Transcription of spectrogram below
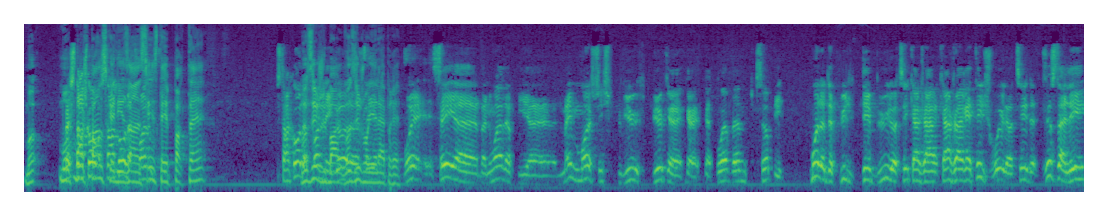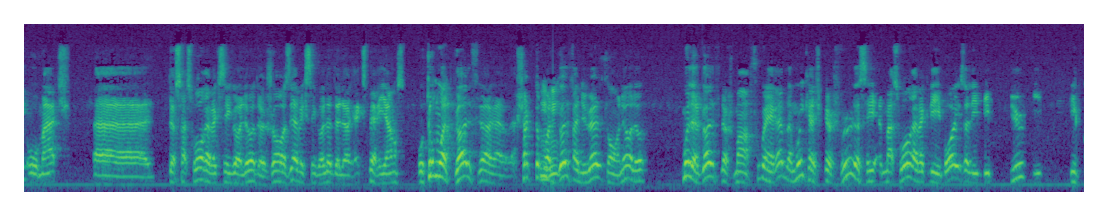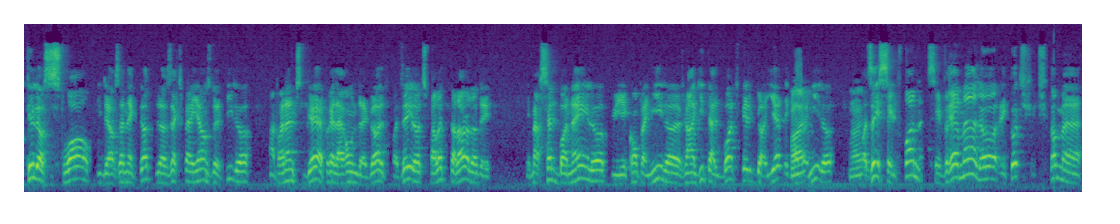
Moi, moi, moi je pense que les anciens, c'était important. C'est encore Vas-y, Gilbert, vas-y, je vais y aller après. Oui, c'est euh, Benoît, là, puis euh, même moi, je suis plus vieux, plus vieux que, que, que, toi, Ben, puis ça, puis moi, là, depuis le début, là, quand j'ai arrêté de jouer, là, de, juste d'aller au match, euh, de s'asseoir avec ces gars-là, de jaser avec ces gars-là, de leur expérience. Au tournoi de golf, là, à chaque tournoi de mm-hmm. golf annuel qu'on a, là, moi, le golf, là, je m'en fous un rêve. Moi, ce que je veux, c'est m'asseoir avec les boys, les, les vieux, puis écouter leurs histoires, puis leurs anecdotes, leurs expériences de vie, là, en prenant une petite bière après la ronde de golf. Pas dire, là, tu parlais tout à l'heure des, des, Marcel Bonin, là, puis et compagnie, là, Jean-Guy Talbot, Phil Goyette et compagnie, là. On va dire, c'est le fun. C'est vraiment, là, écoute, je suis comme... Euh,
